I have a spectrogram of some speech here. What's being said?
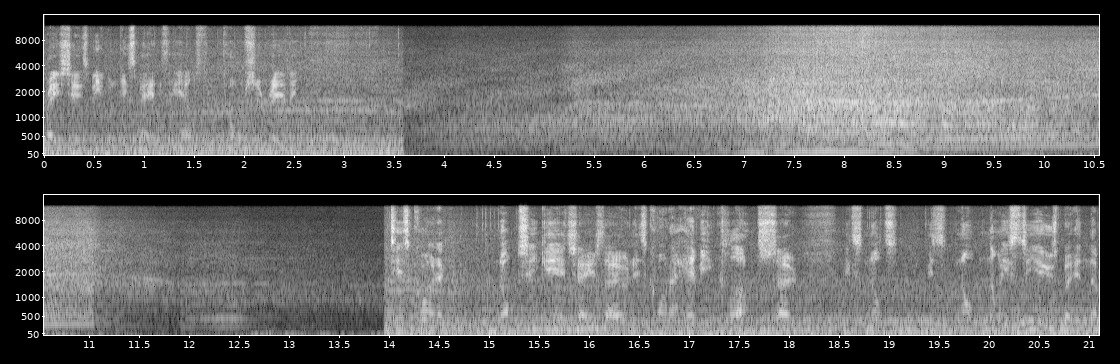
ratios, but you wouldn't expect anything else from Porsche really. Change though, and it's quite a heavy clutch, so it's not it's not nice to use. But in the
